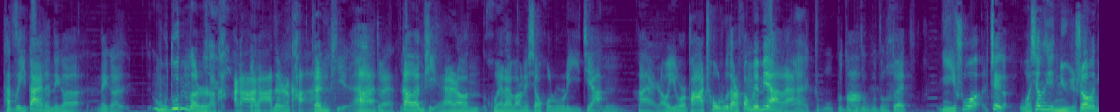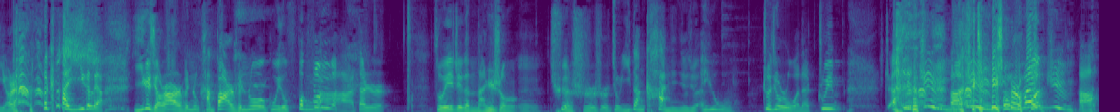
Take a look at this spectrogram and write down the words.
他自己带的那个那个木墩子似的，咔咔咔在那砍。干劈柴，哎，对，干完劈柴，然后回来往那小火炉里一夹，嗯，哎，然后一会儿啪抽出袋方便面来。哎，煮咕嘟啊咕嘟咕嘟，对，你说这个，我相信女生，你要让她看一个两一个小时二十分钟，看八十分钟，估计都疯疯了啊！但是作为这个男生，嗯，确实是，就一旦看进去，就哎呦，这就是我的追剧啊，这是玩具，啊，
